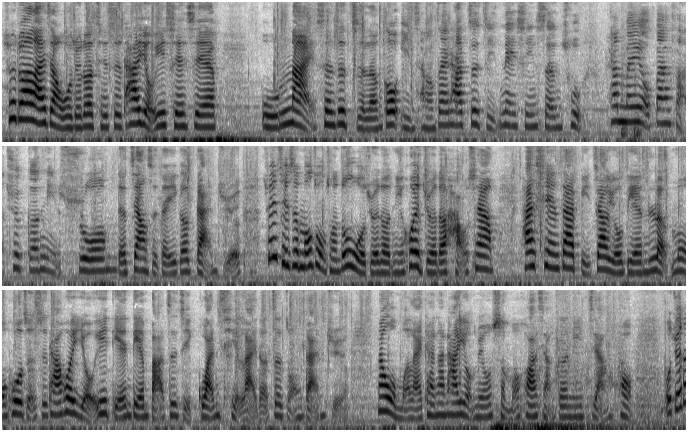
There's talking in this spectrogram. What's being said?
所以对他来讲，我觉得其实他有一些些无奈，甚至只能够隐藏在他自己内心深处。他没有办法去跟你说的这样子的一个感觉，所以其实某种程度，我觉得你会觉得好像他现在比较有点冷漠，或者是他会有一点点把自己关起来的这种感觉。那我们来看看他有没有什么话想跟你讲。吼，我觉得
